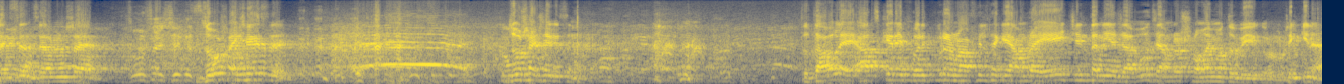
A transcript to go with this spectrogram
দেখছেন চেয়ারম্যান সাহেব? জোশ এসে গেছে। জোশ এসে গেছে? তো তাহলে আজকের এই ফরিদপুরের মাহফিল থেকে আমরা এই চিন্তা নিয়ে যাব যে আমরা সময় মতো বিয়ে করব ঠিক কিনা?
